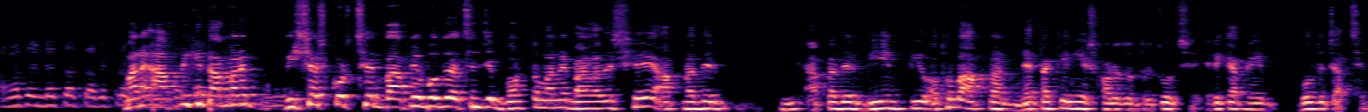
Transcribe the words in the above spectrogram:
আমাদের নেতা তারেক মানে আপনি কি তার মানে বিশ্বাস করছেন বা আপনি বলতে চাচ্ছেন যে বর্তমানে বাংলাদেশে আপনাদের আপনাদের বিএনপি অথবা আপনার নেতাকে নিয়ে ষড়যন্ত্র চলছে? এটা কি আপনি বলতে চাচ্ছেন?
